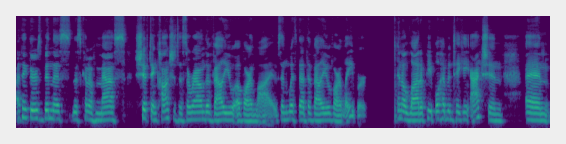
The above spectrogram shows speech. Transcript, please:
I think there's been this this kind of mass shift in consciousness around the value of our lives, and with that, the value of our labor. And a lot of people have been taking action and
